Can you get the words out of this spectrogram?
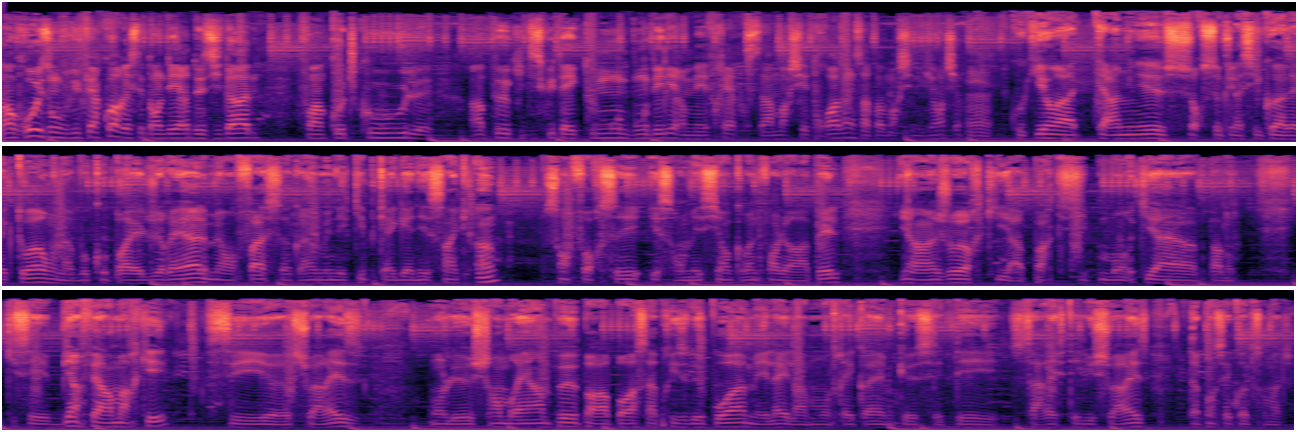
En gros, ils ont voulu faire quoi Rester dans le DR de Zidane, faut un coach cool, un peu qui discute avec tout le monde, bon délire. Mais frère, ça a marché 3 ans, ça a pas marché une vie entière. Cookie, on va terminer sur ce classico avec toi. On a beaucoup parlé du Real, mais en face, a quand même une équipe qui a gagné 5-1, sans forcer et sans Messi, encore une fois, on le rappelle. Il y a un joueur qui a participé, qui a, pardon, qui s'est bien fait remarquer, c'est euh, Suarez. On le chambrait un peu par rapport à sa prise de poids, mais là, il a montré quand même que c'était, ça restait lui Suarez. T'as pensé quoi de son match?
